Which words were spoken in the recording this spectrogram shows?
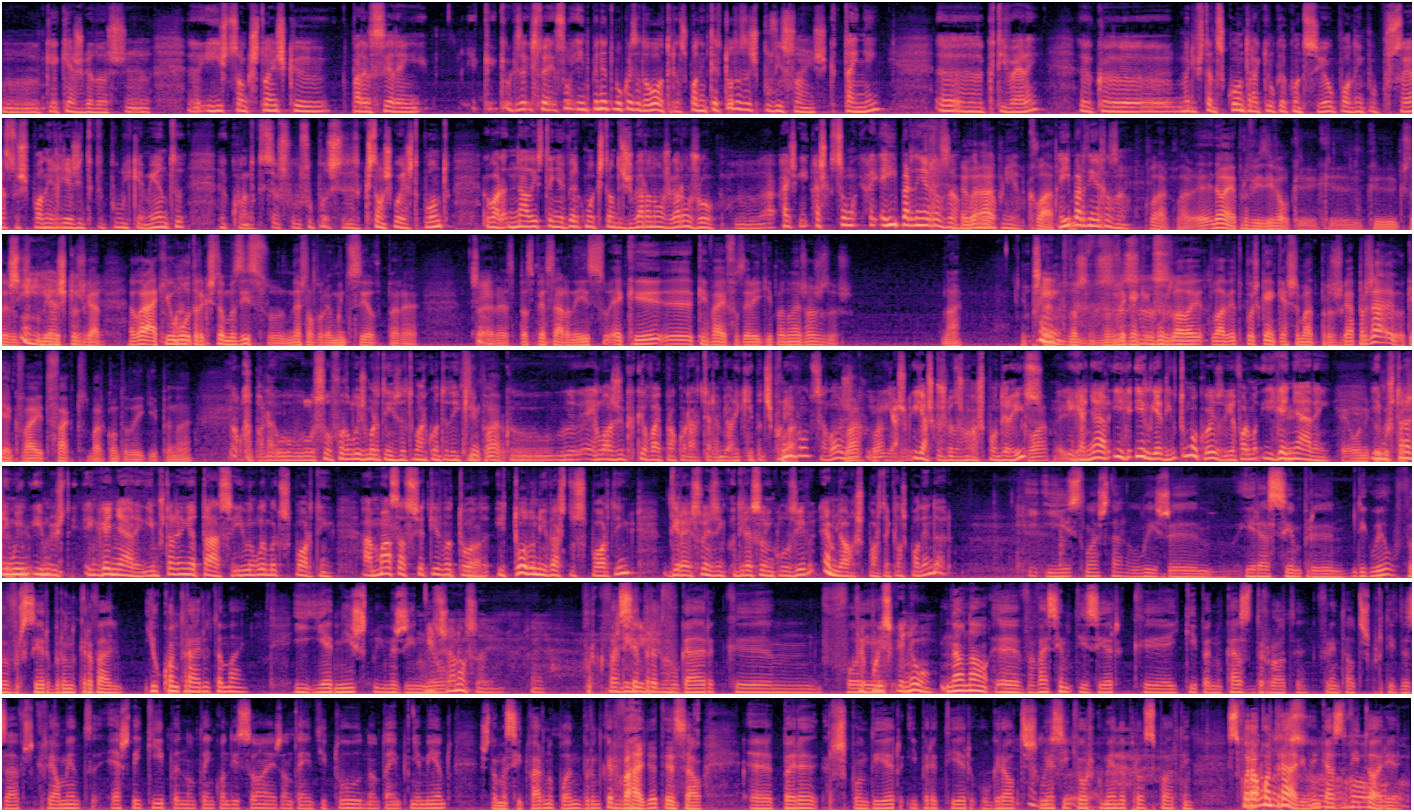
que que é jogadores. E isto são questões que, para serem isto é, são independente de uma coisa da outra. Eles podem ter todas as posições que tenham, que tiverem, eh, manifestando-se contra aquilo que aconteceu, podem pôr processos, podem reagir publicamente, eh, quando a questão chegou a este ponto. Agora, nada disso tem a ver com uma questão de jogar ou não jogar um jogo. Eh, acho, acho que são, aí perdem a razão, Agora, na minha opinião. Claro. Aí perdem a razão. Claro, claro. Não é previsível que, que, que, que estejam disponíveis para que... jogar. Agora, há aqui uma outra questão, mas isso, nesta altura, é muito cedo para, para, para se pensar nisso, é que quem vai fazer a equipa não é Jorge Jesus. Não é? E, portanto, Sim, vamos, vamos, ver quem, é vamos lá, lá, ver depois quem é que é chamado para jogar. Para já, quem é que vai, de facto, tomar conta da equipa, não é? Não, repara, o, se for o Luís Martins a tomar conta da equipa, Sim, claro. é lógico que ele vai procurar ter a melhor equipa disponível, claro. isso é lógico, claro, claro, e, acho, e, acho, que os jogadores vão responder a isso e ganhar. E, e digo-te uma coisa, e, a forma, e ganharem, é, é e, mostrarem, e, ganharem, e mostrarem a taça e o emblema do Sporting à massa associativa toda e todo o universo do Sporting, direções, direção inclusive, é a melhor resposta que eles podem dar. E, e isso, lá está, Luís, uh, irá sempre, digo eu, favorecer Bruno Carvalho. E o contrário também. E, e é nisto, imagino Isso eu... já não sei. Porque vai sempre advogar que hum, foi... Foi por isso que ganhou? Não, não. Uh, vai sempre dizer que a equipa, no caso de derrota, frente ao Desportivo das Aves, que realmente esta equipa não tem condições, não tem atitude, não tem empenhamento. Estou-me a situar no plano de Bruno Carvalho, atenção. Uh, para responder e para ter o grau de excelência que eu recomendo para o Sporting. Se for ao contrário, em caso de vitória,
